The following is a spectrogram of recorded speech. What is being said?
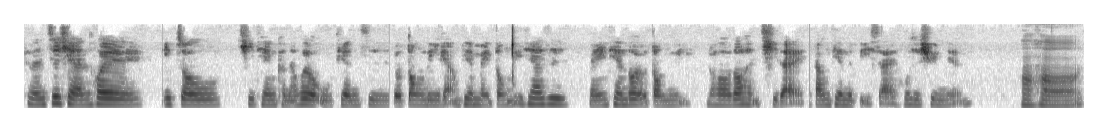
可能之前会一周七天，可能会有五天是有动力，两天没动力。现在是每一天都有动力，然后都很期待当天的比赛或是训练。嗯哼，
